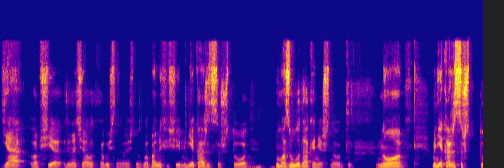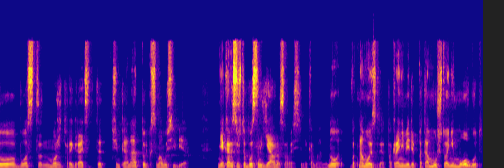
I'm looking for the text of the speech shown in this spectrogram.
Я вообще для начала, как обычно, начну с глобальных вещей. Мне кажется, что, ну, Мазула, да, конечно, вот, но мне кажется, что Бостон может проиграть этот чемпионат только самому себе. Мне кажется, что Бостон явно самая сильная команда. Ну, вот на мой взгляд, по крайней мере, потому что они могут,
